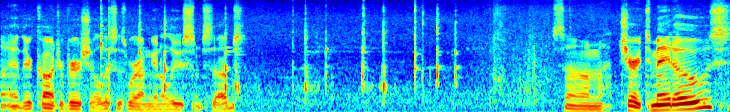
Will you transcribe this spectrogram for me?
Uh, they're controversial. This is where I'm going to lose some subs. Some cherry tomatoes.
